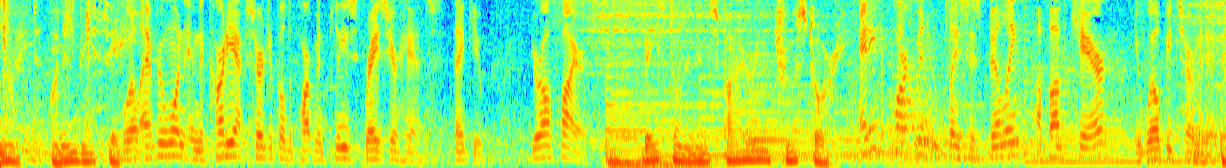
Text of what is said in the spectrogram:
tonight on NBC. Will everyone in the cardiac surgical department please raise your hands? Thank you. You're all fired. Based on an inspiring true story. Any department who places billing above care, you will be terminated.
